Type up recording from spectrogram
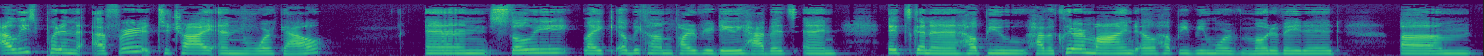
at least put in the effort to try and work out. And slowly like it'll become part of your daily habits and it's gonna help you have a clearer mind. It'll help you be more motivated. Um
